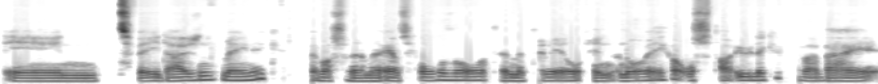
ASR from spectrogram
In 2000, meen ik, was er een ernstig ongeval met rail in Noorwegen, Osta-ulykke, waarbij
